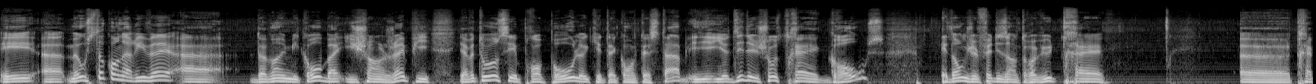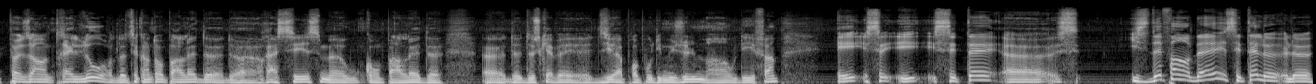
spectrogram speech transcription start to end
Et, euh, mais aussitôt qu'on arrivait à, devant un micro, ben, il changeait, puis il y avait toujours ses propos là, qui étaient contestables. il a dit des choses très grosses, et donc j'ai fait des entrevues très... Euh, très pesantes, très lourdes. C'est quand on parlait de, racisme ou qu'on parlait euh, de, de, ce qu'il avait dit à propos des musulmans ou des femmes. Et c'était... Euh, il se défendait, c'était le,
